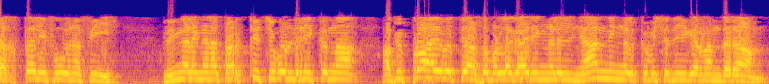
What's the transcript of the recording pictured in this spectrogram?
തഖ്തലിഫൂന ഫീഹ് നിങ്ങളിങ്ങനെ തർക്കിച്ചുകൊണ്ടിരിക്കുന്ന അഭിപ്രായ വ്യത്യാസമുള്ള കാര്യങ്ങളിൽ ഞാൻ നിങ്ങൾക്ക് വിശദീകരണം തരാം.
